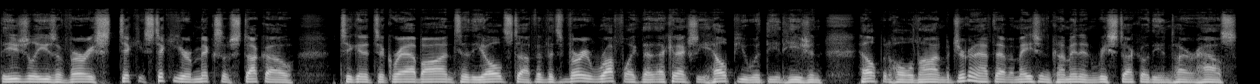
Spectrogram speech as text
They usually use a very sticky, stickier mix of stucco to get it to grab on to the old stuff. If it's very rough like that, that could actually help you with the adhesion, help it hold on. But you're going to have to have a mason come in and restucco the entire house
